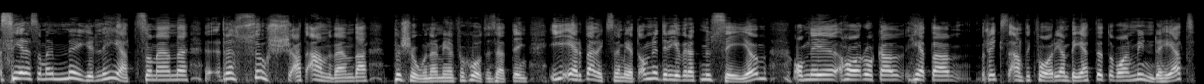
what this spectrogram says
Se det som en möjlighet, som en eh, resurs att använda personer med en funktionsnedsättning i er verksamhet. Om ni driver ett museum, om ni har, råkar heta Riksantikvarieämbetet och vara en myndighet,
